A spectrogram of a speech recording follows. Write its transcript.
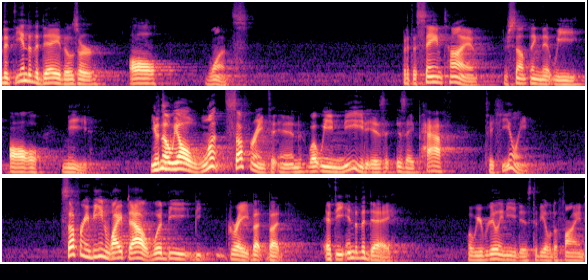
But at the end of the day, those are all wants. But at the same time, there's something that we all need. Even though we all want suffering to end, what we need is, is a path to healing. Suffering being wiped out would be, be great, but, but at the end of the day, what we really need is to be able to find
